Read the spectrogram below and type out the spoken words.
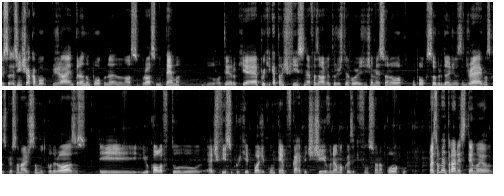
Isso, a gente acabou já entrando um pouco, né, no nosso próximo tema, do roteiro, que é por que, é tão difícil, né, fazer uma aventura de terror. A gente já mencionou um pouco sobre Dungeons and Dragons, que os personagens são muito poderosos, e, e o Call of Cthulhu é difícil porque pode com o tempo ficar repetitivo, né, uma coisa que funciona pouco. Mas vamos entrar nesse tema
